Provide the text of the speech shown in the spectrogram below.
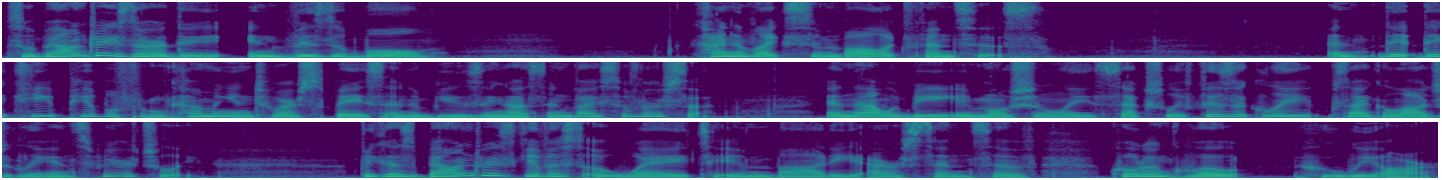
So boundaries are the invisible kind of like symbolic fences. And they, they keep people from coming into our space and abusing us, and vice versa. And that would be emotionally, sexually, physically, psychologically, and spiritually. Because boundaries give us a way to embody our sense of quote unquote who we are.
